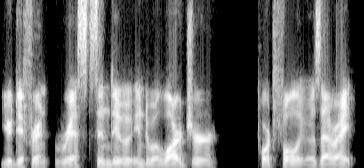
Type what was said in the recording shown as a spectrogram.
your different risks into into a larger portfolio. Is that right?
